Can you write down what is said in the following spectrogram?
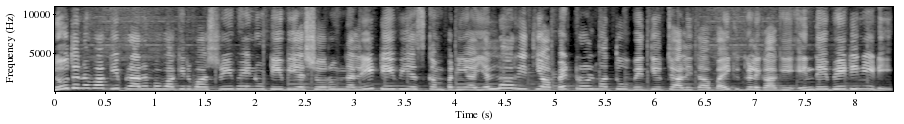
ನೂತನವಾಗಿ ಪ್ರಾರಂಭವಾಗಿರುವ ಶ್ರೀವೇಣು ಟಿವಿಎಸ್ ಶೋರೂಮ್ನಲ್ಲಿ ಟಿವಿಎಸ್ ಕಂಪನಿಯ ಎಲ್ಲಾ ರೀತಿಯ ಪೆಟ್ರೋಲ್ ಮತ್ತು ವಿದ್ಯುತ್ ಚಾಲಿತ ಬೈಕ್ಗಳಿಗಾಗಿ ಎಂದೇ ಭೇಟಿ ನೀಡಿ.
